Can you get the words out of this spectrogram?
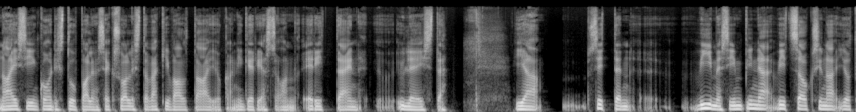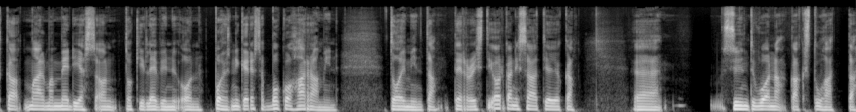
Naisiin kohdistuu paljon seksuaalista väkivaltaa, joka Nigeriassa on erittäin yleistä. Ja sitten viimeisimpinä vitsauksina, jotka maailman mediassa on toki levinnyt, on Pohjois-Nigeriassa Boko Haramin toiminta, terroristiorganisaatio, joka ää, syntyi vuonna 2000,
